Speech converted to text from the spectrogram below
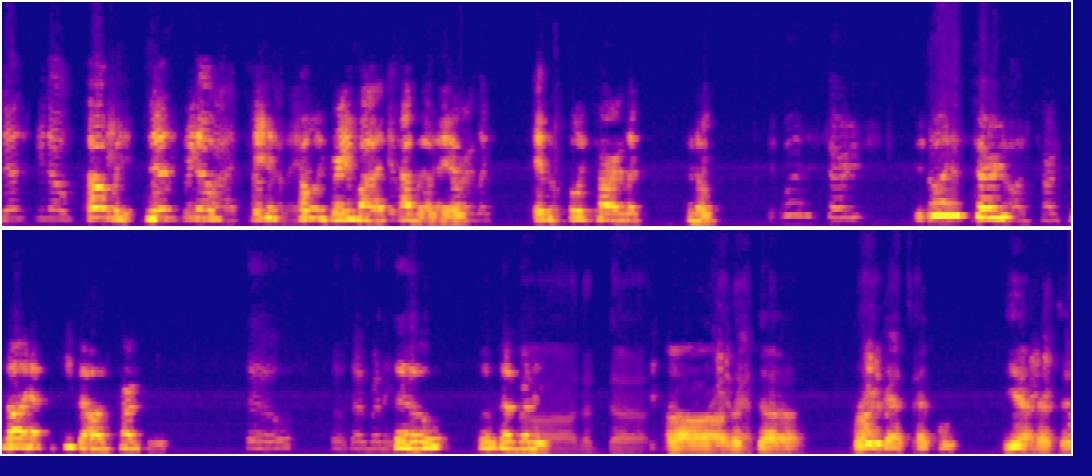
Oh, my, Liz, you know. Oh, my, Liz, you know, they just totally drained my tablet on air. It was fully charged, like, you know. It was charged. It was charged. Now I have to keep it on charge. So, what was I running? So, what was I running? Uh, the, the, Uh, that uh, Brian got petrol. Yeah, that's it.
